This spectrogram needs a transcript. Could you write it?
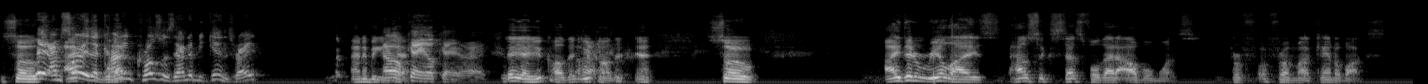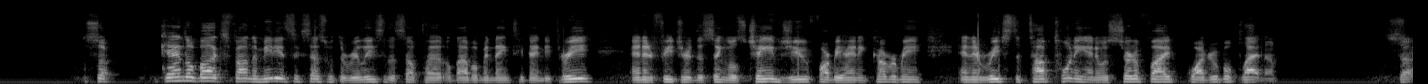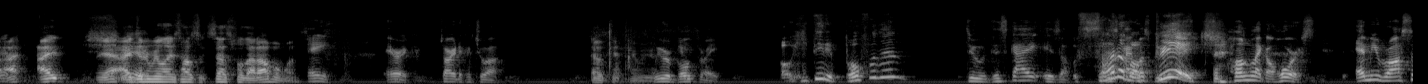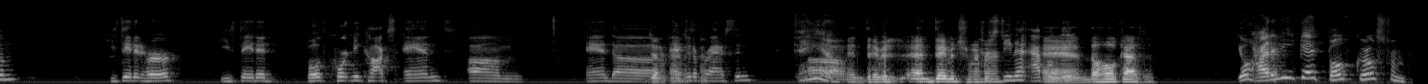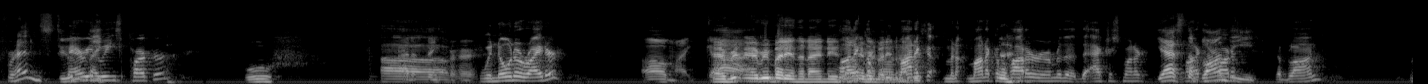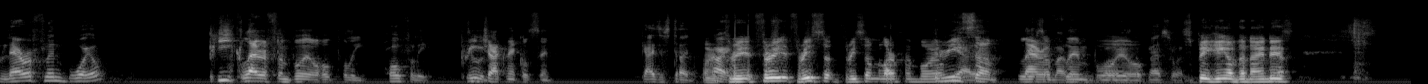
So Wait, I'm sorry. I- the when I- Counting Crows was Anna Begins, right? and it begins. Oh, yeah. okay, okay, all right. Yeah, yeah, you called it. You Alright. called it. Yeah. So I didn't realize how successful that album was for from uh, Candlebox. So Candlebox found immediate success with the release of the self-titled album in 1993, and it featured the singles "Change You," "Far Behind," and "Cover Me," and it reached the top 20, and it was certified quadruple platinum. So Shit. I, I, yeah, I didn't realize how successful that album was. Hey, Eric, sorry to cut you off. Okay, here we go. We were both right. Oh, he did it, both of them. Dude, this guy is a Son of a bitch. hung like a horse. Emmy Rossum, he's dated her. He's dated both Courteney Cox and um and uh Jennifer and Jennifer Aniston. Damn. Um, and David and David Schwimmer Christina Applegate, and the whole cast. Yo, how did he get both girls from Friends, dude? Mary Like, Louise Parker, Oof. uh, had a thing for her. Winona Ryder, Oh my god. Every, everybody in the nineties. Monica everybody in the 90s. Monica Monica Potter. Remember the, the actress Monica yes, the Monica Potter? the blonde, Lara Flynn Boyle. Peak Lara Flynn Boyle, hopefully. Hopefully, Pre Jack Nicholson. Guy's a stud. Or All right. three, three, three, some, three, some Larfin Boyle. Threesome. Lara Threesome, Flynn Boyle Boyle. best one. Speaking of the nineties,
